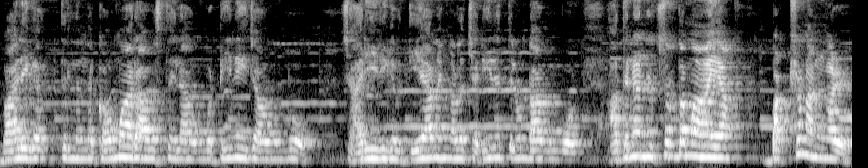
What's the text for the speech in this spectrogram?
ബാലികത്തിൽ നിന്ന് കൗമാരാവസ്ഥയിലാകുമ്പോൾ ടീനേജ് ആകുമ്പോൾ ശാരീരിക വ്യതിയാനങ്ങൾ ശരീരത്തിലുണ്ടാകുമ്പോൾ അതിനനുസൃതമായ ഭക്ഷണങ്ങൾ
